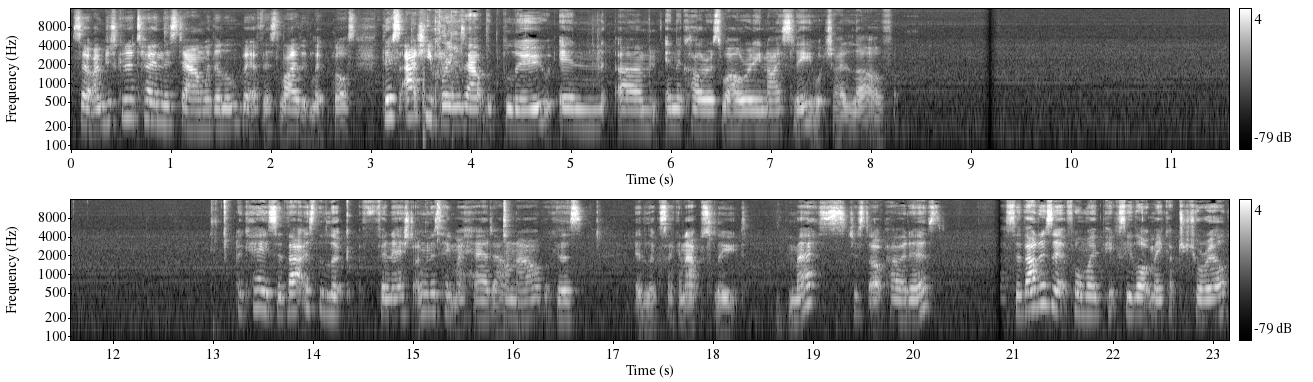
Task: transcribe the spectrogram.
So I'm just going to tone this down with a little bit of this lilac lip gloss. This actually brings out the blue in, um, in the colour as well really nicely, which I love. Okay, so that is the look finished. I'm going to take my hair down now because it looks like an absolute mess, just up how it is. So that is it for my Pixie Lott makeup tutorial.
